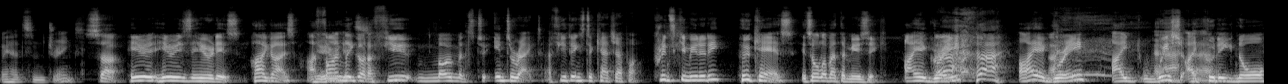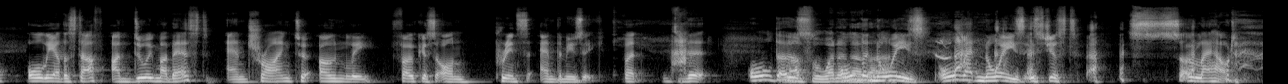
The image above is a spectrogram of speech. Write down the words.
we had some drinks. So here, here is here it is. Hi guys, I Here finally got a few moments to interact, a few things to catch up on. Prince community, who cares? It's all about the music. I agree. I agree. I wish I could ignore all the other stuff. I'm doing my best and trying to only focus on Prince and the music. But the all those all the noise, all that noise is just so loud.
